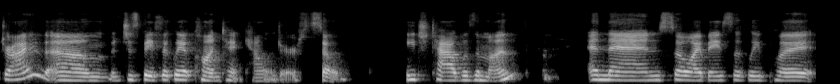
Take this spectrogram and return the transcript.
Drive, um, just basically a content calendar. So each tab was a month. And then so I basically put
